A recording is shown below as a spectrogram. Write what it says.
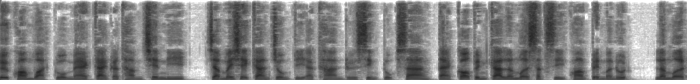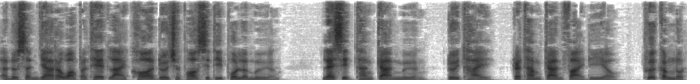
ด้วยความหวาดกลัวแม้การกระทำเช่นนี้ จะไม่ใช่การโจมตีอาคารหรือสิ่งปลูกสร้าง แต่ก็เป็นการละเมิดศักดิ์ศรีความเป็นมนุษย์ละเมิดอนุสัญญาระหว่างประเทศหลายข้อโดยเฉพาะสิทธิพลเมือง และสิทธิทางการเมือง โดยไทย กระทำการฝ่ายเดียว เพื่อกำหนด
